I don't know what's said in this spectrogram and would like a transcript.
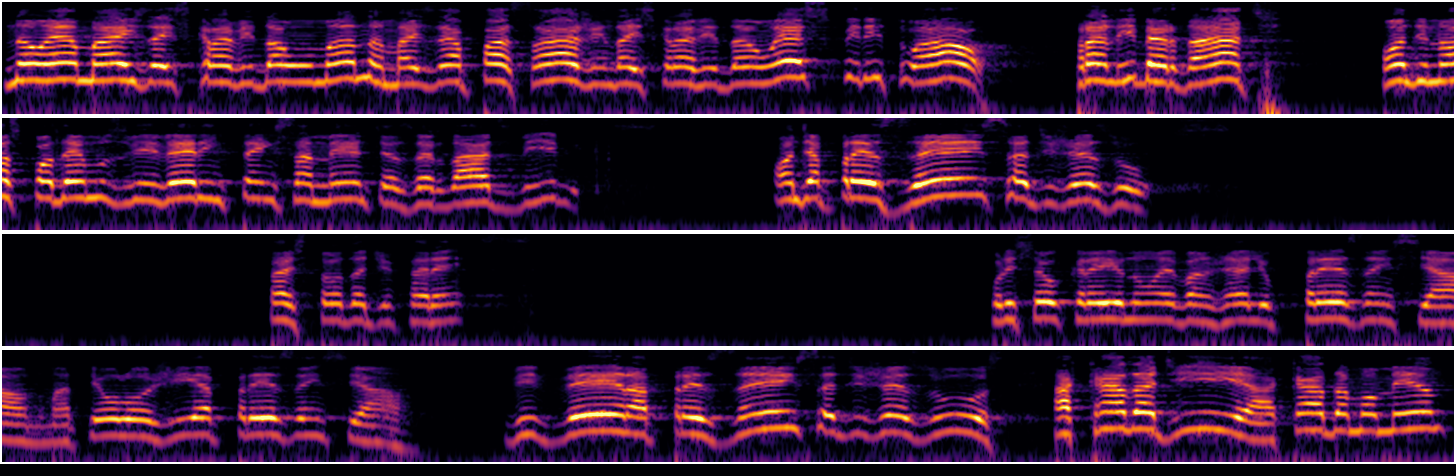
não é mais a escravidão humana, mas é a passagem da escravidão espiritual para a liberdade, onde nós podemos viver intensamente as verdades bíblicas onde a presença de Jesus faz toda a diferença. Por isso eu creio num evangelho presencial, numa teologia presencial. Viver a presença de Jesus a cada dia, a cada momento.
